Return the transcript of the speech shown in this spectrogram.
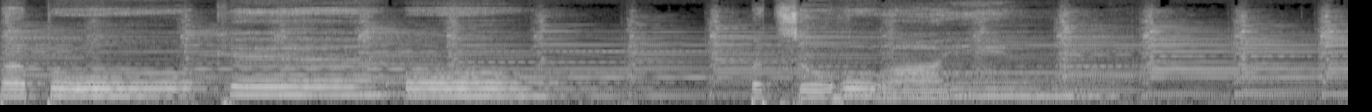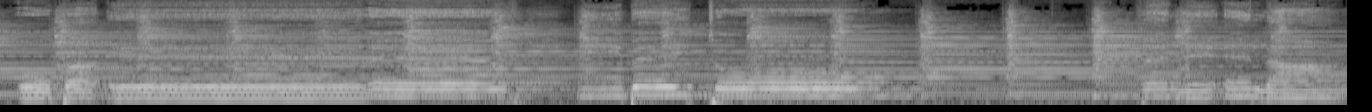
בבוקר אור בצהריים או בערב מביתו ונעלם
